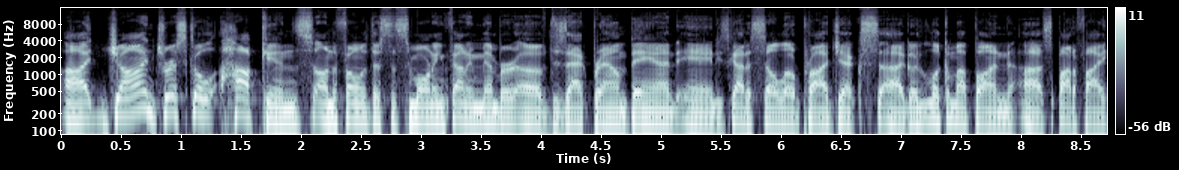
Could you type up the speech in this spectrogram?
Uh, John Driskell Hopkins on the phone with us this morning, founding member of the Zac Brown Band, and he's got his solo projects. Uh, go look him up on uh, Spotify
